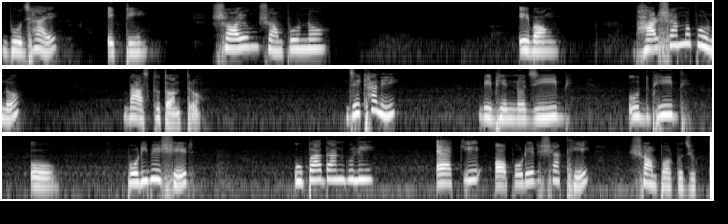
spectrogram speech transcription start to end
বোঝায় একটি স্বয়ং সম্পূর্ণ এবং ভারসাম্যপূর্ণ বাস্তুতন্ত্র, যেখানে বিভিন্ন জীব, উদ্ভিদ ও পরিবেশের উপাদানগুলি একে অপরের সাথে সম্পর্কযুক্ত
